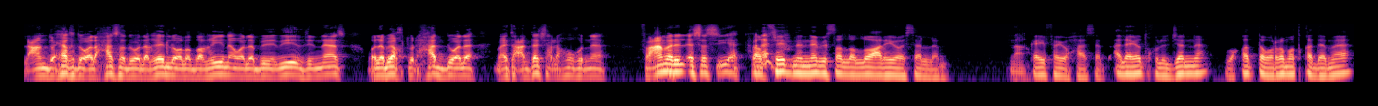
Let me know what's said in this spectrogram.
لا عنده حقد ولا حسد ولا غل ولا ضغينة ولا بي- بيأذي الناس ولا بيقتل حد ولا ما يتعداش على حقوق الناس. فعمل الأساسيات طب. سيدنا النبي صلى الله عليه وسلم نعم. كيف يحاسب؟ ألا يدخل الجنة وقد تورمت قدماه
